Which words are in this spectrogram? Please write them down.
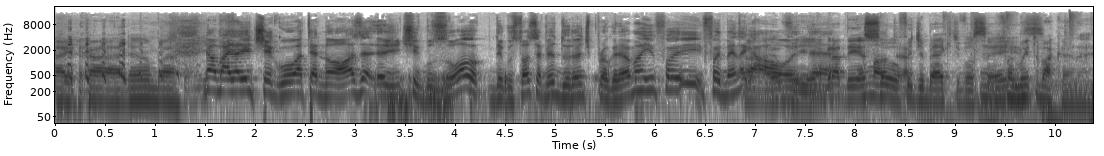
Ai, caramba. Não, mas a gente chegou até nós, a gente usou, degustou a cerveja durante o programa e foi, foi bem Ah, legal. eu vi. É, Agradeço o feedback de vocês. Foi muito bacana.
